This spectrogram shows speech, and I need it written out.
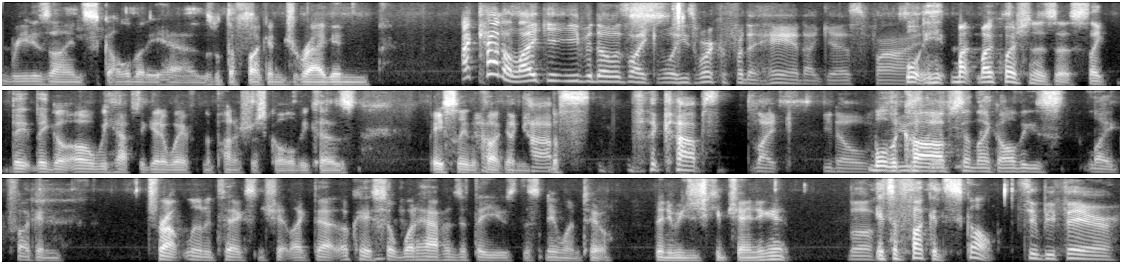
redesigned skull that he has with the fucking dragon. I kind of like it, even though it's like, well, he's working for the hand, I guess. Fine. Well, he, my, my question is this: like, they, they go, oh, we have to get away from the Punisher skull because basically the fucking the the cops, the, cops, like you know, well the cops and like all these like fucking Trump lunatics and shit like that. Okay, so what happens if they use this new one too? Then we just keep changing it. Well, It's a fucking skull. to be fair,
